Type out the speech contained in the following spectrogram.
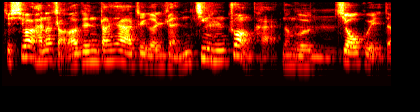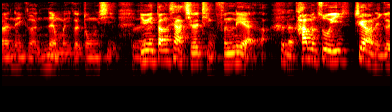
就希望还能找到跟当下这个人精神状态能够交轨的那个那么一个东西，因为当下其实挺分裂的。是的，他们作为这样的一个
